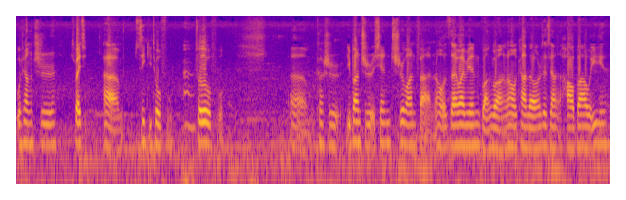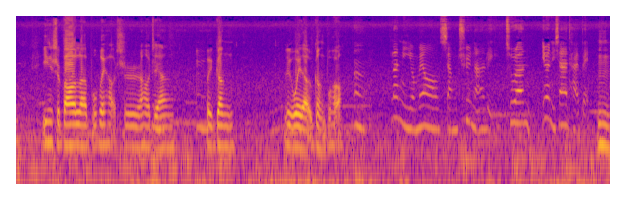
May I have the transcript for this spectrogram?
我想吃 spicy 啊，sticky 豆腐，嗯，臭豆腐。嗯，可是，一般吃先吃完饭，然后在外面逛逛，然后看到就想，好吧，我已经已经是饱了，不会好吃，然后这样。会更那个味道更不好。嗯，那你有没有想去哪里？除了因为你现在台北，嗯，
